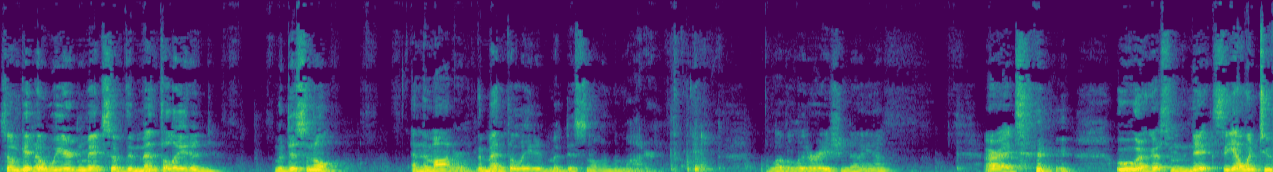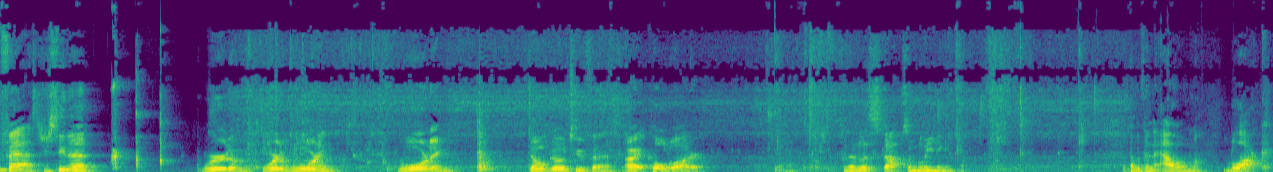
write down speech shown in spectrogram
So I'm getting a weird mix of the mentholated medicinal and the modern. The mentholated medicinal and the modern. I love alliteration, don't you? All right. Ooh, I got some nicks. See, I went too fast. You see that? Word of word of warning. Warning. Don't go too fast. All right, cold water. And then let's stop some bleeding with an alum block,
